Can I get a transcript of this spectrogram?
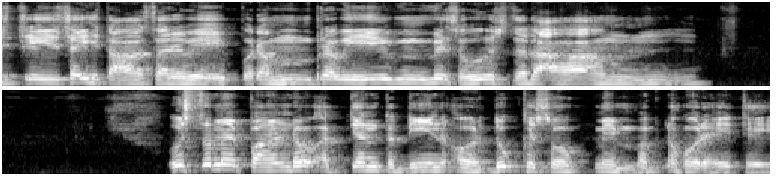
स्त्री सहिता सर्वे पुरम प्रवीसुस्तदा उस समय पांडव अत्यंत दीन और दुख शोक में मग्न हो रहे थे।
